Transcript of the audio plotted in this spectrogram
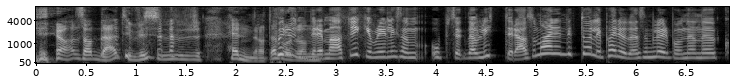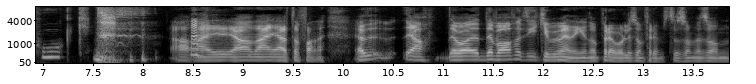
Ja, så det er typisk Hender at jeg får sånn Forundrer meg at du ikke blir liksom oppsøkt av lyttere som har en litt dårlig periode, som lurer på om det er noe kok. Ja, nei, ja, nei, jeg vet da faen. Ja, det- var, det var faktisk ikke meningen å prøve å liksom fremstå som en sånn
